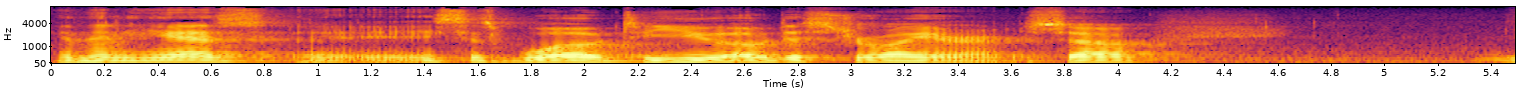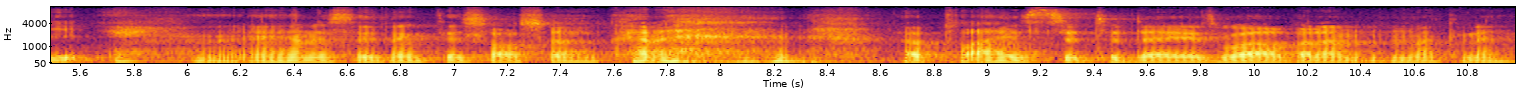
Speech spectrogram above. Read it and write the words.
And then he has, he says, Woe to you, O destroyer. So, I honestly think this also kind of applies to today as well, but I'm, I'm not going to,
